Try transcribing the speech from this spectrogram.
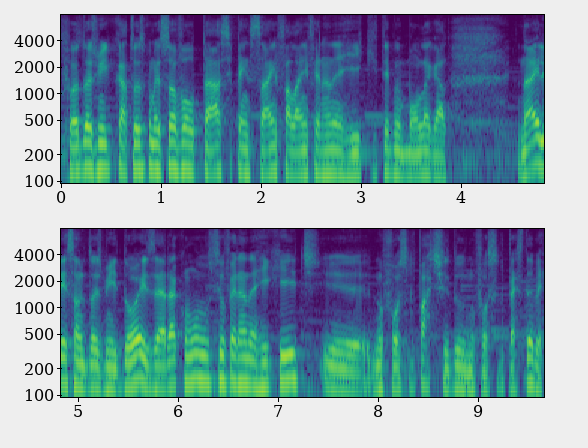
Foi em 2014 que começou a voltar a se pensar em falar em Fernando Henrique, que teve um bom legado. Na eleição de 2002 era como se o Fernando Henrique eh, não fosse do partido, não fosse do PSDB.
